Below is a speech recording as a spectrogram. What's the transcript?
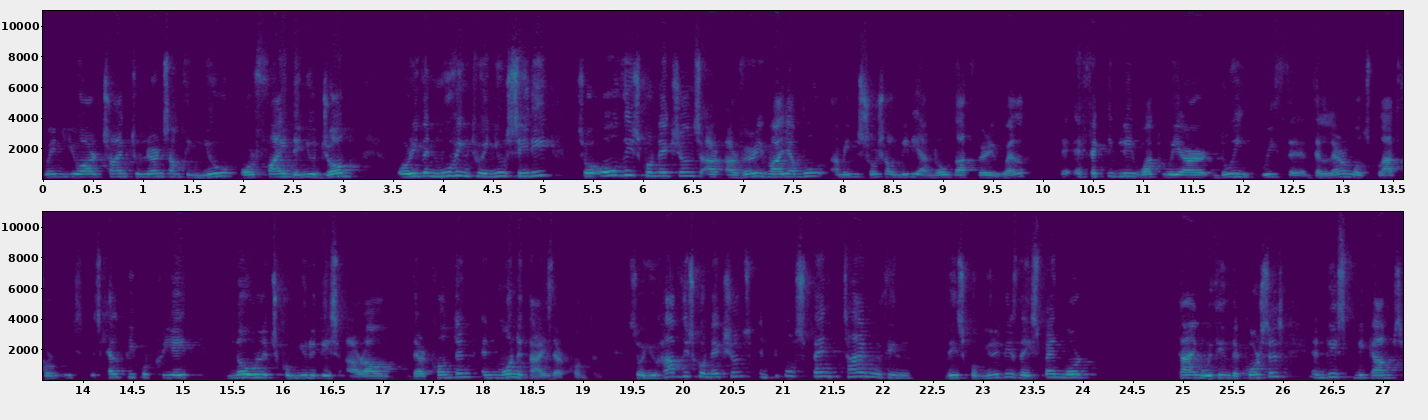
when you are trying to learn something new or find a new job or even moving to a new city. So all these connections are, are very valuable. I mean, social media know that very well effectively what we are doing with the, the LearnWorlds platform is, is help people create knowledge communities around their content and monetize their content. So you have these connections and people spend time within these communities. They spend more time within the courses and this becomes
